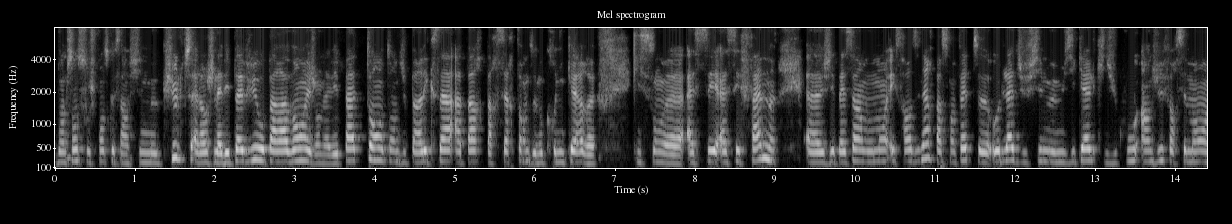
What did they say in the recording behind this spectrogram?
dans le sens où je pense que c'est un film culte. Alors, je l'avais pas vu auparavant et j'en avais pas tant entendu parler que ça, à part par certains de nos chroniqueurs euh, qui sont euh, assez, assez fans. Euh, j'ai passé un moment extraordinaire parce qu'en fait, au-delà du film musical qui, du coup, induit forcément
